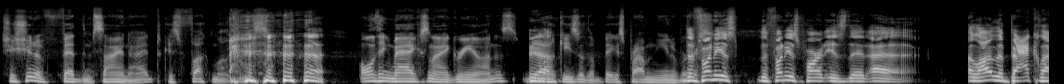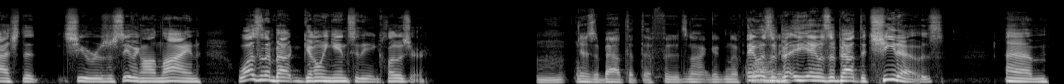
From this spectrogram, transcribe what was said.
She should have fed them cyanide because fuck monkeys. Only thing Max and I agree on is Yeah. monkeys are the biggest problem in the universe. The funniest the funniest part is that uh, a lot of the backlash that she was receiving online wasn't about going into the enclosure. Mm, it was about that the food's not good enough. It was about, it was about the Cheetos. Um,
